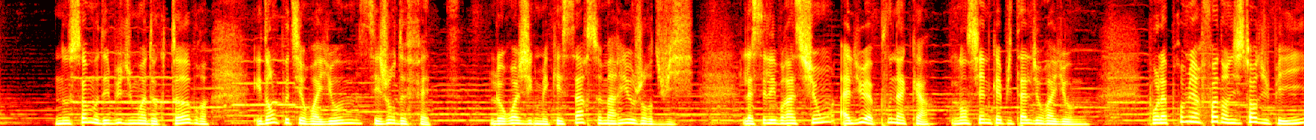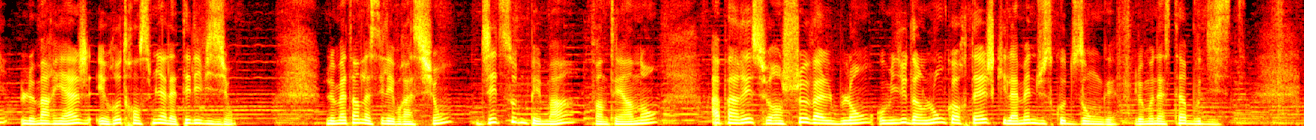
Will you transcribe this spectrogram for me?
Nous sommes au début du mois d'octobre et dans le petit royaume, c'est jour de fête. Le roi Jigme Kessar se marie aujourd'hui. La célébration a lieu à Punaka, l'ancienne capitale du royaume. Pour la première fois dans l'histoire du pays, le mariage est retransmis à la télévision. Le matin de la célébration, Jetsun Pema, 21 ans, apparaît sur un cheval blanc au milieu d'un long cortège qui l'amène jusqu'au Dzong, le monastère bouddhiste.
